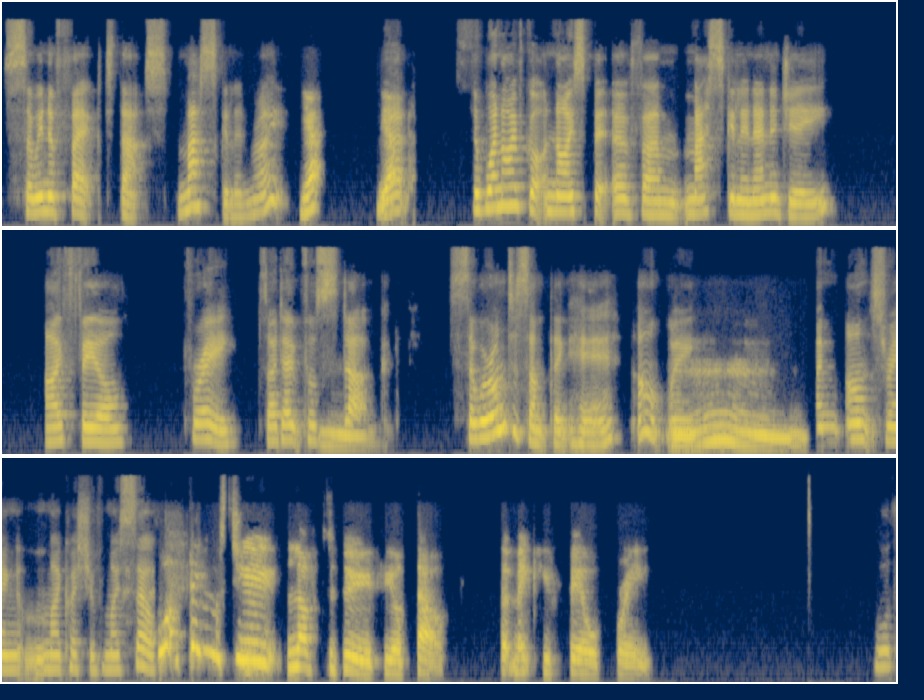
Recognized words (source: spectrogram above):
So in effect, that's masculine, right? Yeah. Yeah. So when I've got a nice bit of um, masculine energy, I feel free. So I don't feel Mm. stuck. So we're onto something here, aren't we? Mm. I'm answering my question for myself. What things do you love to do for yourself that make you feel free? What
